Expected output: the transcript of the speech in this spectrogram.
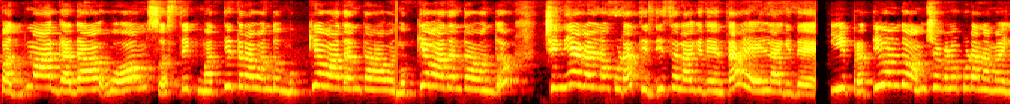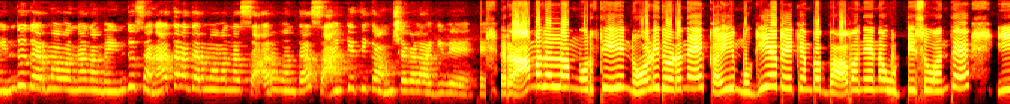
ಪದ್ಮ ಗದ ಓಂ ಸ್ವಸ್ತಿಕ್ ಮತ್ತಿತರ ಒಂದು ಮುಖ್ಯವಾದಂತಹ ಮುಖ್ಯವಾದಂತಹ ಒಂದು ಚಿಹ್ನೆಗಳನ್ನ ಕೂಡ ತಿದ್ದಿಸಲಾಗಿದೆ ಅಂತ ಹೇಳಲಾಗಿದೆ. ಈ ಪ್ರತಿಯೊಂದು ಅಂಶಗಳು ಕೂಡ ನಮ್ಮ ಹಿಂದೂ ಧರ್ಮವನ್ನ, ನಮ್ಮ ಹಿಂದೂ ಸನಾತನ ಧರ್ಮವನ್ನ ಸಾರುವಂತಹ ಸಾಂಕೇತಿಕ ಅಂಶಗಳಾಗಿವೆ. ರಾಮಲಲ್ಲ ಮೂರ್ತಿ ನೋಡಿದೊಡನೆ ಕೈ ಮುಗಿಯಬೇಕೆಂಬ ಭಾವನೆಯನ್ನು ಹುಟ್ಟಿಸುವಂತೆ ಈ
